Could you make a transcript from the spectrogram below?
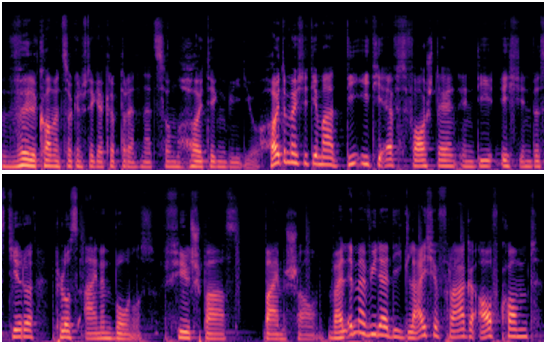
Willkommen zukünftiger Kryptorentner zum heutigen Video. Heute möchte ich dir mal die ETFs vorstellen, in die ich investiere, plus einen Bonus. Viel Spaß beim Schauen. Weil immer wieder die gleiche Frage aufkommt,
